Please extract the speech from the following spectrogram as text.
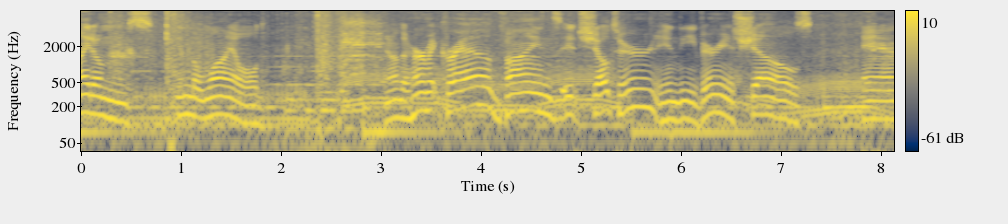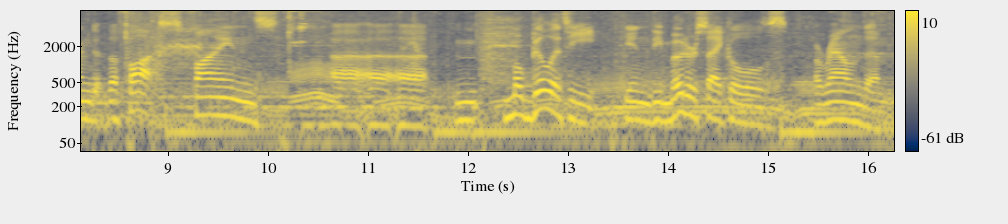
items in the wild. Now, the hermit crab finds its shelter in the various shells, and the fox finds uh, uh, m- mobility in the motorcycles around them.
